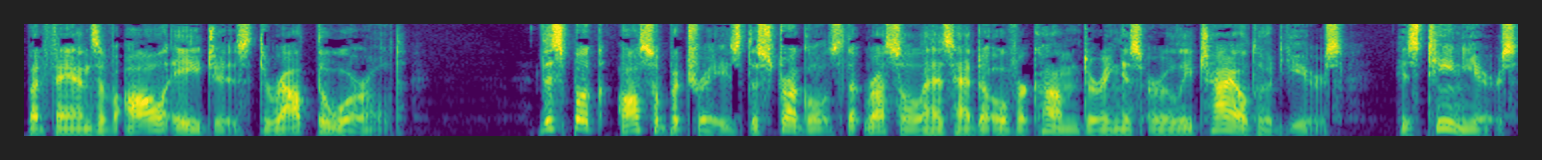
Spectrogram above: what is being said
but fans of all ages throughout the world. This book also portrays the struggles that Russell has had to overcome during his early childhood years, his teen years,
